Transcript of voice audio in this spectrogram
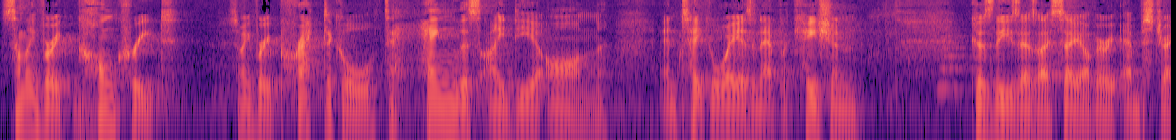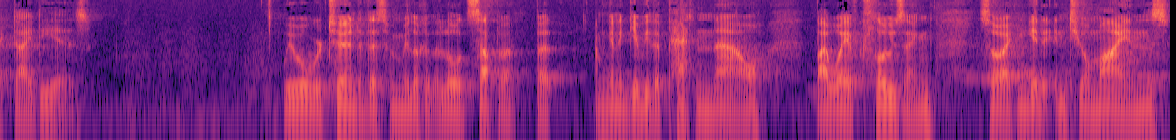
something very concrete, something very practical to hang this idea on and take away as an application because these, as I say, are very abstract ideas. We will return to this when we look at the Lord's Supper, but I'm going to give you the pattern now by way of closing so I can get it into your minds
